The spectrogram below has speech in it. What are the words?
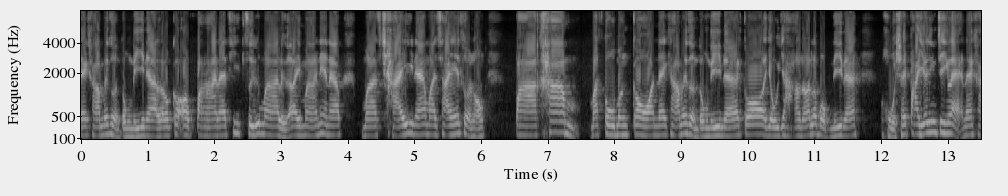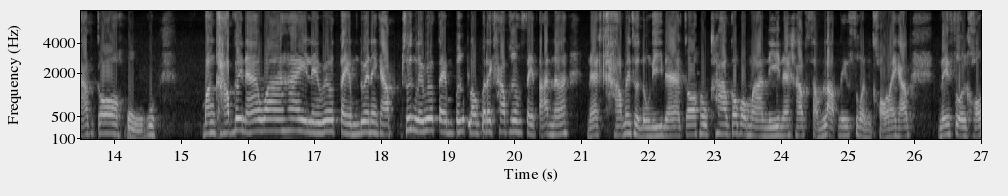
นะครับในส่วนตรงนี้นะแล้วก็เอาปลานะที่ซื้อมาหรืออะไรมาเนี่ยนะครับมาใช้นะมาใช้ในส่วนของ ปลาข้ามมาตูมังกรนะครับในส่วนตรงนี้นะ ก็ยาวๆเนาะระบบนี้นะโอ้โหใช้ปลาเยอะจริง ๆ แหละนะครับ ก็โหบังคับด้วยนะว่าให้เลเวลเต็มด้วยนะครับ ซึ่งเลเวลเต็มปุ๊บเราก็ได้ค่าเพิ่มสเตตัสนะนะครับในส่วนตรงนี้นะ ก็คร่าวๆก็ประมาณนี้นะครับสำหรับในส่วนของอะไรครับ ในส่วนของ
